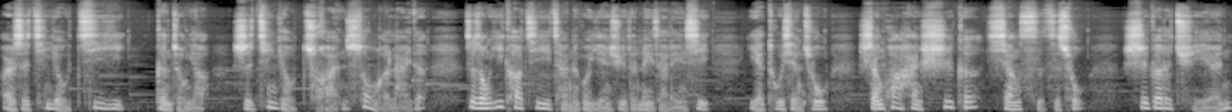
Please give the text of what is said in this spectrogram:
而是经由记忆，更重要是经由传送而来的。这种依靠记忆才能够延续的内在联系，也凸显出神话和诗歌相似之处。诗歌的起源，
